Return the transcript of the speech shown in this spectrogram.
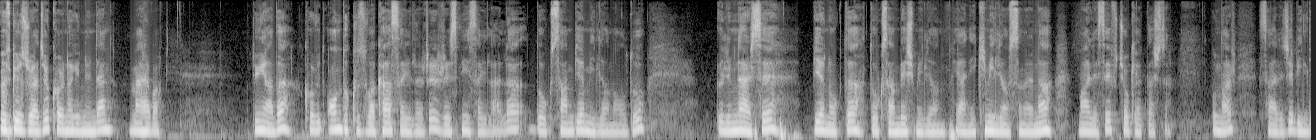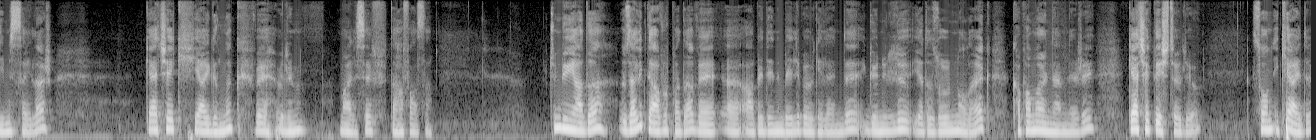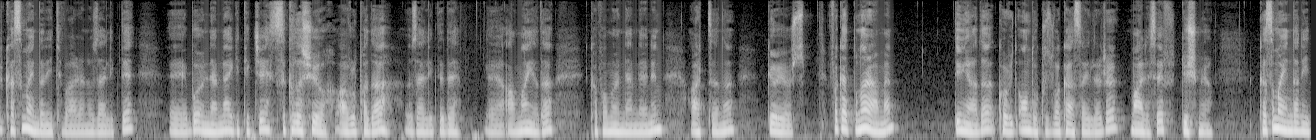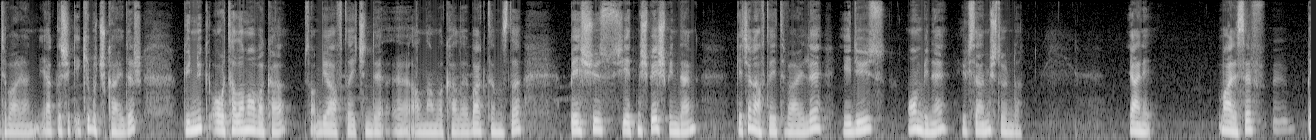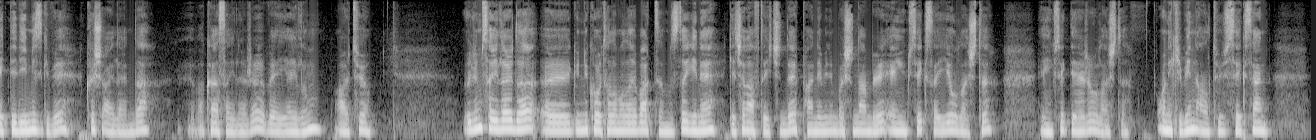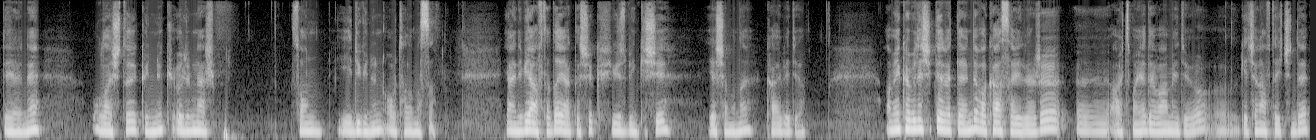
Özgürüz Radyo Korona Günlüğü'nden merhaba. Dünyada Covid-19 vaka sayıları resmi sayılarla 91 milyon oldu. Ölümler ise 1.95 milyon yani 2 milyon sınırına maalesef çok yaklaştı. Bunlar sadece bildiğimiz sayılar. Gerçek yaygınlık ve ölüm maalesef daha fazla. Tüm dünyada özellikle Avrupa'da ve e, ABD'nin belli bölgelerinde gönüllü ya da zorunlu olarak kapama önlemleri gerçekleştiriliyor. Son iki aydır Kasım ayından itibaren özellikle e, bu önlemler gittikçe sıkılaşıyor. Avrupa'da özellikle de e, Almanya'da kapama önlemlerinin arttığını görüyoruz. Fakat buna rağmen dünyada COVID-19 vaka sayıları maalesef düşmüyor. Kasım ayından itibaren yaklaşık iki buçuk aydır günlük ortalama vaka son bir hafta içinde e, alınan vakalara baktığımızda 575 binden geçen hafta itibariyle 710 bine yükselmiş durumda. Yani maalesef e, beklediğimiz gibi kış aylarında e, vaka sayıları ve yayılım artıyor. Ölüm sayıları da e, günlük ortalamalara baktığımızda yine geçen hafta içinde pandeminin başından beri en yüksek sayıya ulaştı. En yüksek değere ulaştı. 12.680 değerine ulaştı günlük ölümler. Son 7 günün ortalaması. Yani bir haftada yaklaşık 100 bin kişi yaşamını kaybediyor. Amerika Birleşik Devletleri'nde vaka sayıları artmaya devam ediyor. E, geçen hafta içinde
